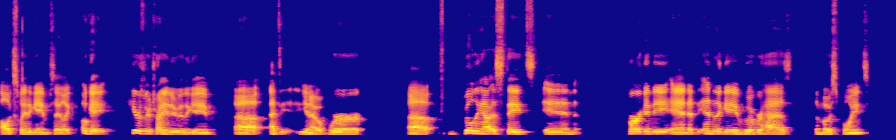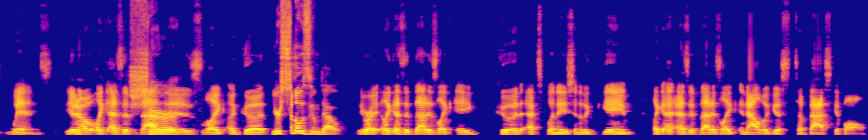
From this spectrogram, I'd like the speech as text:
I'll explain a game, say like, okay, here's what we're trying to do in the game. Uh, at the, you know, we're uh, building out estates in Burgundy, and at the end of the game, whoever has the most points wins. You know, like as if sure. that is like a good. You're so zoomed out. You're right. Like as if that is like a good explanation of the game. Like as if that is like analogous to basketball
